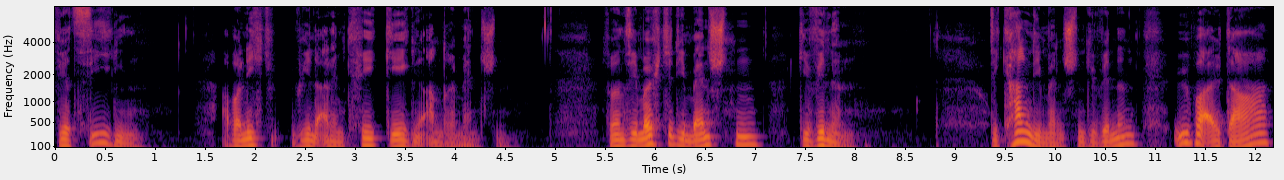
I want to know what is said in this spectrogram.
wird siegen, aber nicht wie in einem Krieg gegen andere Menschen, sondern sie möchte die Menschen gewinnen. Sie kann die Menschen gewinnen, überall da,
